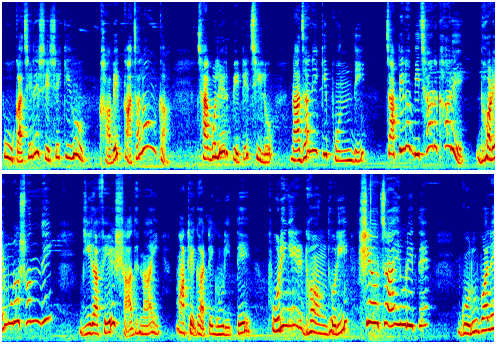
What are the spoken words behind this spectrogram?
পোকা ছেড়ে শেষে কি গো, খাবে কাঁচা লঙ্কা। ছাগলের পেটে ছিল, না জানি কি ফন্দি চাপিল বিছার ঘাড়ে, ধরে মুড়ো সন্ধি। জিরাফের স্বাদ নাই মাঠে ঘাটে ঘুরিতে ফড়িংয়ের ঢং ধরি সেও চায় উড়িতে। গরু বলে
